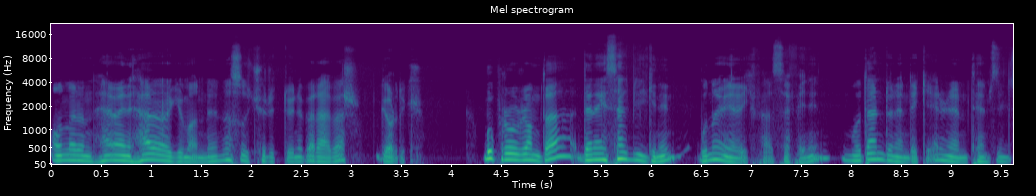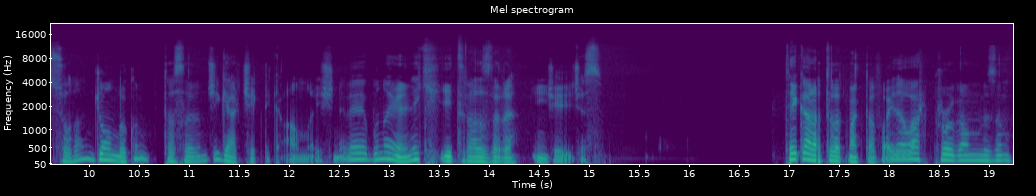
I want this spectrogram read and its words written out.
onların hemen her argümanını nasıl çürüttüğünü beraber gördük. Bu programda deneysel bilginin buna yönelik felsefenin modern dönemdeki en önemli temsilcisi olan John Locke'un tasarımcı gerçeklik anlayışını ve buna yönelik itirazları inceleyeceğiz. Tekrar hatırlatmakta fayda var. Programımızın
